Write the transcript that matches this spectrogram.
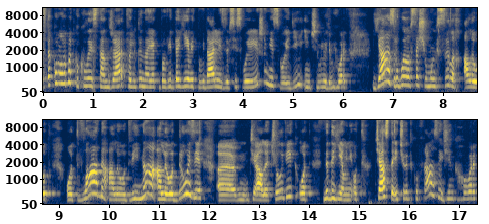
в такому випадку, коли стан жертви, людина якби віддає відповідальність за всі свої рішення, свої дії іншим людям і говорить. Я зробила все, що в моїх силах, але от, от влада, але от війна, але от друзі, е, чи але чоловік от не дає мені. От часто я чую таку фразу, як жінка говорить:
